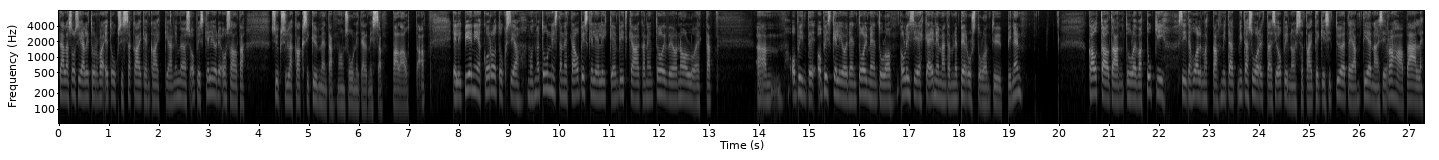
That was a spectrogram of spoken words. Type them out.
täällä sosiaaliturvaetuuksissa kaiken kaikkiaan, niin myös opiskelijoiden osalta syksyllä 20 on suunnitelmissa palauttaa. Eli pieniä korotuksia, mutta mä tunnistan, että opiskelijaliikkeen pitkäaikainen toive on ollut, että äm, opinte, opiskelijoiden toimeentulo olisi ehkä enemmän tämmöinen perustulon tyyppinen. Kauttaaltaan tuleva tuki siitä huolimatta, mitä, mitä suorittaisi opinnoissa tai tekisi työtä ja tienaisi rahaa päälle.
